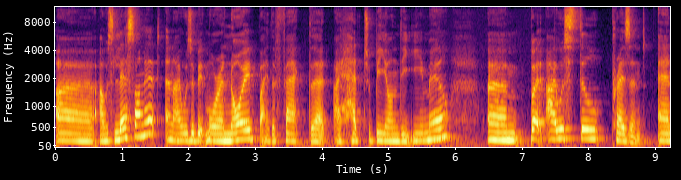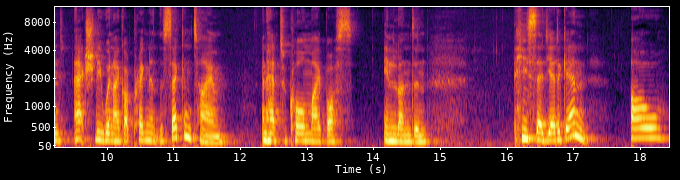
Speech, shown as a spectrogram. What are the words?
Uh, I was less on it and I was a bit more annoyed by the fact that I had to be on the email. Um, but I was still present. And actually, when I got pregnant the second time and had to call my boss in London, he said yet again, Oh,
